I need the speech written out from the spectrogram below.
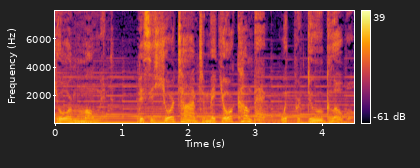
Your moment. This is your time to make your comeback with Purdue Global.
